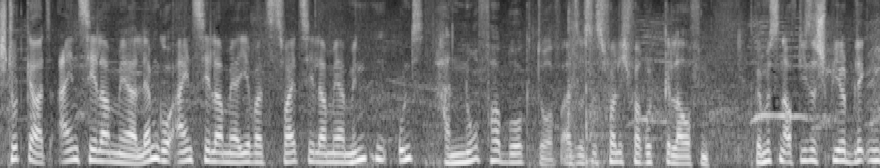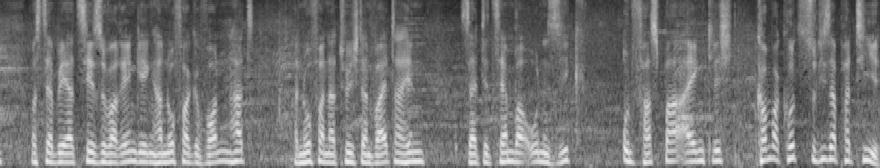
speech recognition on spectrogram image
Stuttgart ein Zähler mehr, Lemgo ein Zähler mehr, jeweils zwei Zähler mehr, Minden und Hannover Burgdorf. Also es ist völlig verrückt gelaufen. Wir müssen auf dieses Spiel blicken, was der BRC souverän gegen Hannover gewonnen hat. Hannover natürlich dann weiterhin seit Dezember ohne Sieg. Unfassbar eigentlich. Kommen wir kurz zu dieser Partie.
